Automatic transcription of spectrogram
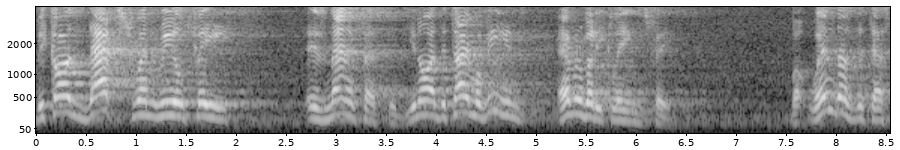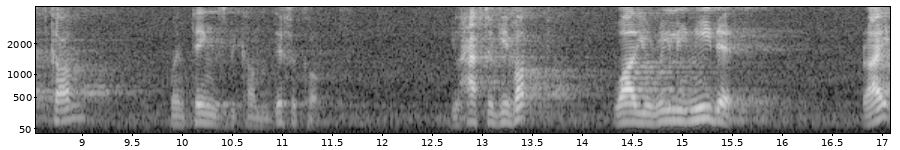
because that's when real faith is manifested. You know, at the time of ease, everybody claims faith. But when does the test come? When things become difficult. You have to give up while you really need it. Right?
